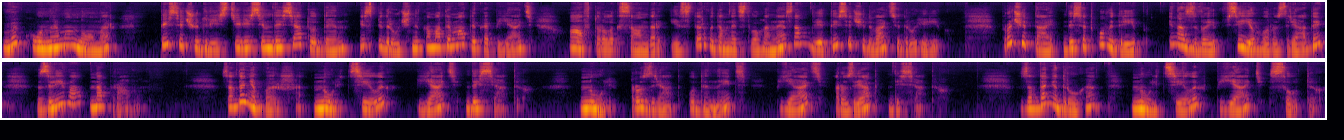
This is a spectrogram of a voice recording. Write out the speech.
Виконуємо номер 1281 із підручника Математика 5, автор Олександр Істер, видавництво Генеза 2022 рік. Прочитай десятковий дріб і назви всі його розряди зліва направо. Завдання перше 0,5. 0 розряд одиниць, 5 розряд десятих. Завдання друге 0,5.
